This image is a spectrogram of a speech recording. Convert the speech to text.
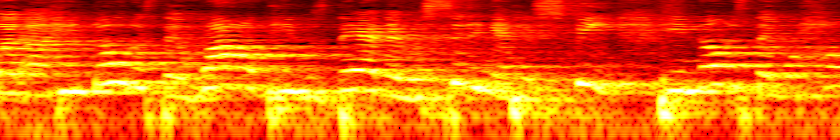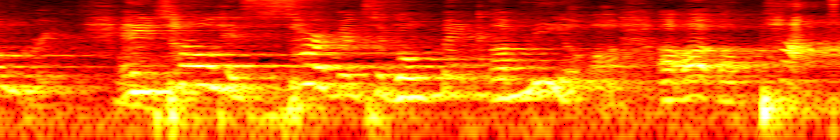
but uh, he noticed that while he was there, they were sitting at his feet. He noticed they were hungry, and he told his servant to go make a meal, a, a, a pot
